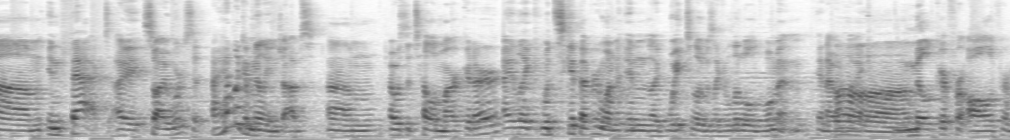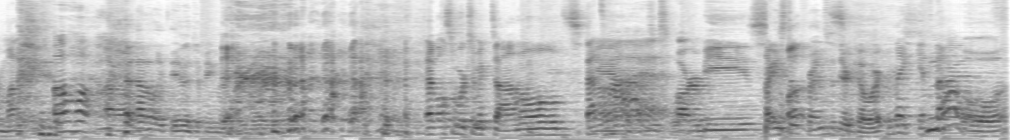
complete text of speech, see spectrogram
Um, in fact, I so I worked. At, I had like a million jobs. Um, I was a telemarketer. I like would skip everyone and like wait till it was like a little old woman, and I would Aw. like milk her for all of her money. Oh, I don't like the image of being the I've also worked at McDonald's. That's and hot. Arby's. Are you still Buttons. friends with your coworkers? like No,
